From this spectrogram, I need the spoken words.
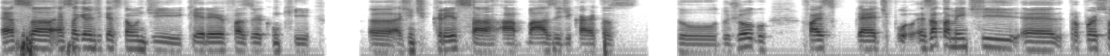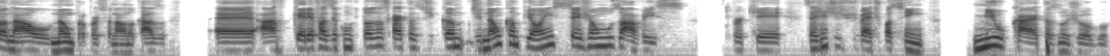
Essa, essa grande questão de querer fazer com que uh, a gente cresça a base de cartas do, do jogo faz é, tipo, exatamente é, proporcional, não proporcional no caso, é, a querer fazer com que todas as cartas de, de não campeões sejam usáveis. Porque se a gente tiver, tipo assim, mil cartas no jogo,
